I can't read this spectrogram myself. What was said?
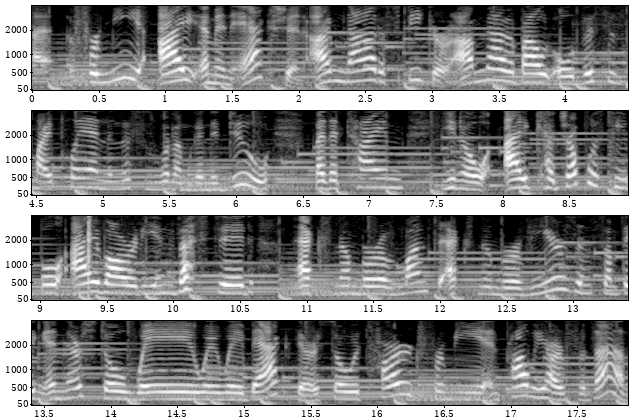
Uh, for me, I am in action. I'm not a speaker. I'm not about, oh, this is my plan and this is what I'm going to do. By the time, you know, I catch up with people, I've already invested X number of months, X number of years in something, and they're still way, way, way back there. So it's hard for me and probably hard for them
